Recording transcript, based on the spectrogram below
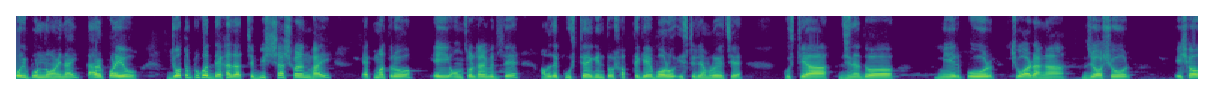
পরিপূর্ণ হয় নাই, তারপরেও যতটুকু দেখা যাচ্ছে, বিশ্বাস করেন ভাই, একমাত্র এই অঞ্চলটার ভিত্তিতে আমাদের কুষ্টিয়ায় কিন্তু সব থেকে বড় স্টেডিয়াম রয়েছে। কুষ্টিয়া, ঝিনাইদহ মেহেরপুর চুয়াডাঙ্গা, যশোর, এইসব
